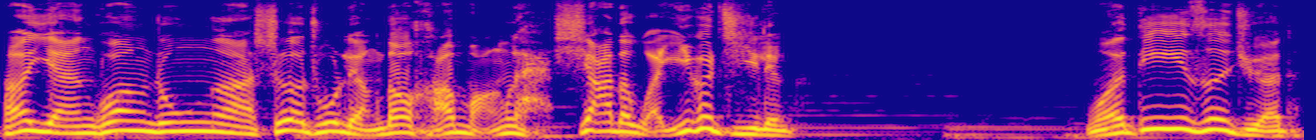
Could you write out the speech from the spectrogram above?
他眼眶中啊射出两道寒芒来，吓得我一个机灵。我第一次觉得，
